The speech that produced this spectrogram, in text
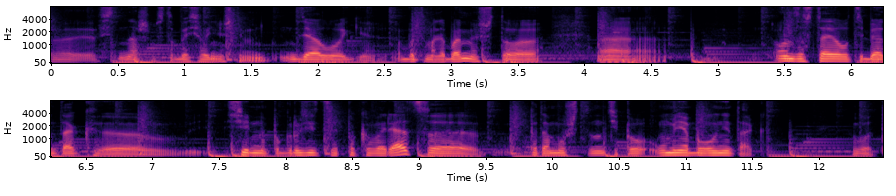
э, в нашем с тобой сегодняшнем диалоге об этом альбоме, что а, он заставил тебя так э, сильно погрузиться и поковыряться, потому что, ну, типа, у меня было не так. Вот.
